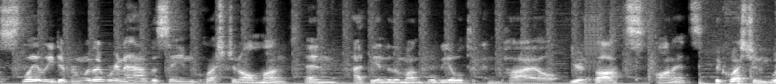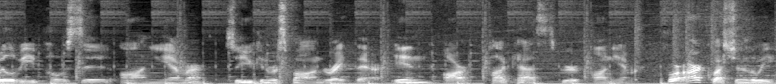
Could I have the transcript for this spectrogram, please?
slightly different with it. We're going to have the same question all month, and at the end of the month, we'll be able to compile your thoughts on it. The question will be posted on Yammer, so you can respond right there in our podcast group on Yammer for our question of the week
